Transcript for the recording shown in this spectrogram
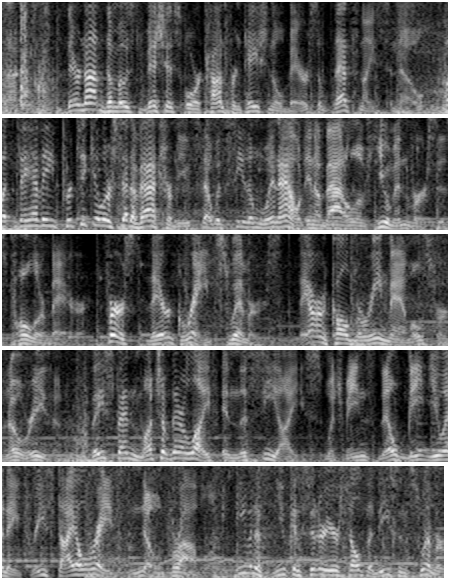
that. They're not the most vicious or confrontational bear, so that's nice to know. But they have a particular set of attributes that would see them win out in a battle of human versus polar bear. First, they're great swimmers. They aren't called marine mammals for no reason. They spend much of their life in the sea ice, which means they'll beat you in a freestyle race no problem. Even if you consider yourself a decent swimmer,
